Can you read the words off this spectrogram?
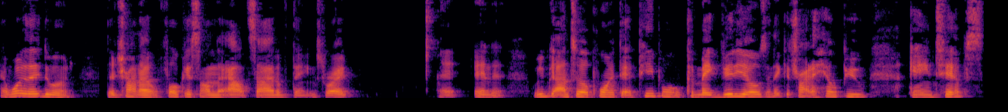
And what are they doing? They're trying to focus on the outside of things, right? And we've gotten to a point that people can make videos and they can try to help you gain tips.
